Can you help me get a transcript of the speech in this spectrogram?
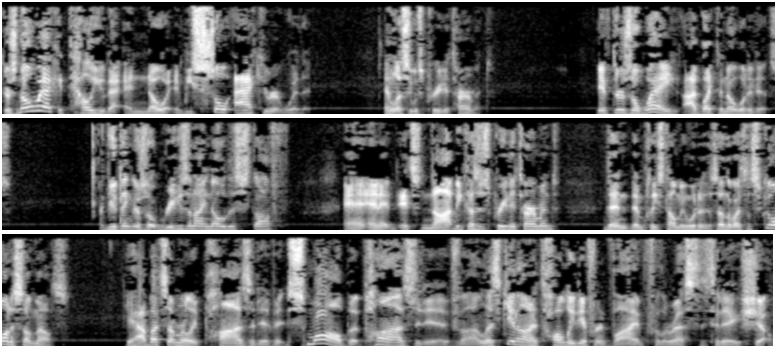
There's no way I could tell you that and know it and be so accurate with it unless it was predetermined. If there's a way, I'd like to know what it is. If you think there's a reason I know this stuff and, and it, it's not because it's predetermined, then, then please tell me what it is. Otherwise, let's go on to something else. Yeah, how about something really positive? It's small, but positive. Uh, let's get on a totally different vibe for the rest of today's show.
